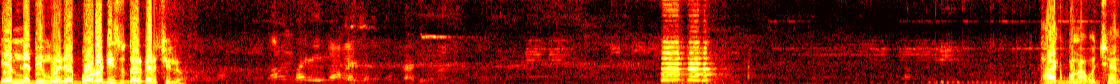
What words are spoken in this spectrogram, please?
কেমনে দিমু, এটা বড় কিছু দরকার ছিল। থাকব না বুঝছেন?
